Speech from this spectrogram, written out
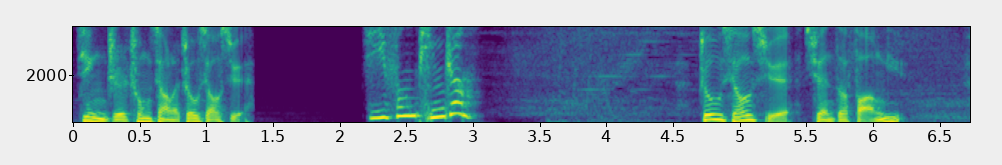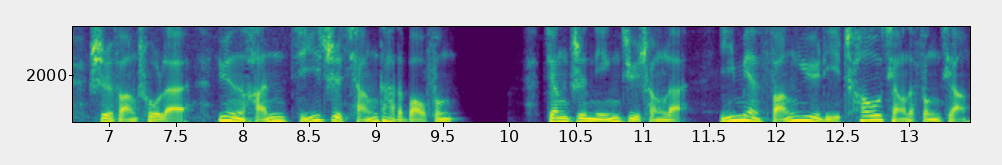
径直冲向了周小雪。疾风屏障。周小雪选择防御，释放出了蕴含极致强大的暴风，将之凝聚成了一面防御力超强的风墙。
